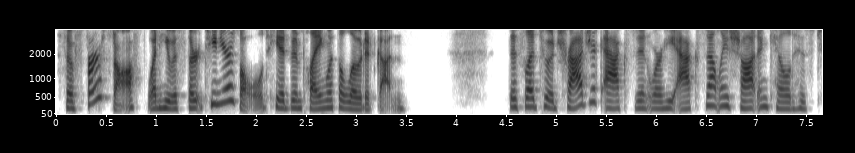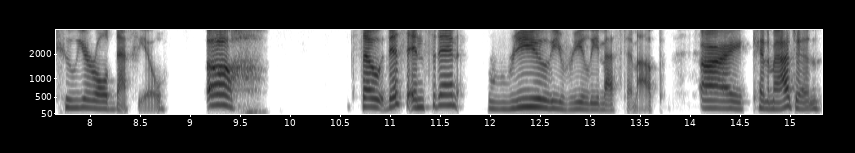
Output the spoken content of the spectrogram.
So, first off, when he was 13 years old, he had been playing with a loaded gun. This led to a tragic accident where he accidentally shot and killed his two year old nephew. Ugh. So, this incident really, really messed him up. I can imagine.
